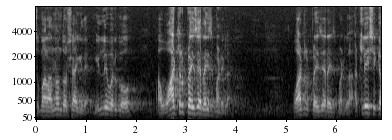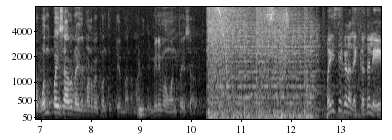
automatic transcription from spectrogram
ಸುಮಾರು ಹನ್ನೊಂದು ವರ್ಷ ಆಗಿದೆ. ಇಲ್ಲಿವರೆಗೂ ಆ ವಾಟರ್ ಪ್ರೈಸೇ ರೈಸ್ ಮಾಡಿಲ್ಲ. ವಾಟರ್ ಪ್ರೈಸೇ ರೈಸ್ ಮಾಡಿಲ್ಲ. ಅಟ್ಲೀಸ್ಟ್ ಈಗ ಒಂದು ಪೈಸಾರು ರೈಸ್ ಮಾಡಬೇಕು ಅಂತ ತೀರ್ಮಾನ ಮಾಡಿದ್ವಿ. ಮಿನಿಮಮ್ ಒಂದು ಪೈಸಾರು. ಪೈಸೆಗಳ ಲೆಕ್ಕದಲ್ಲಿ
